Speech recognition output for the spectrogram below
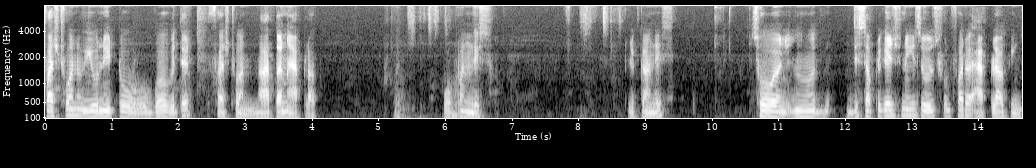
first one you need to go with it. First one Norton app lock open this. Click on this. So uh, this application is useful for app locking.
